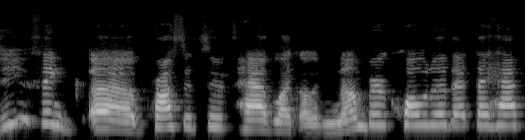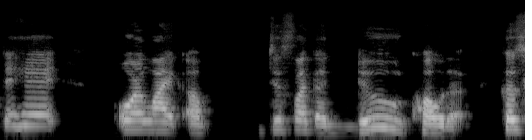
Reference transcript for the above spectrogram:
do you think uh prostitutes have like a number quota that they have to hit, or like a just like a dude quota? Because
